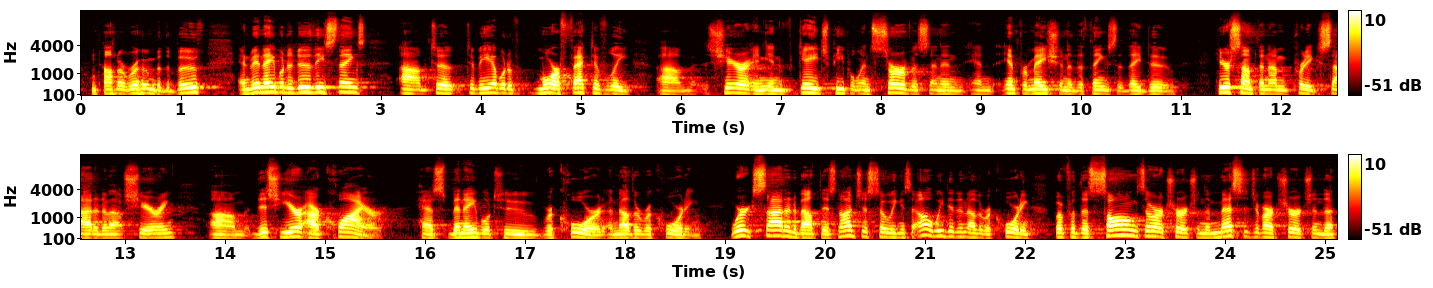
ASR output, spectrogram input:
not a room, but the booth, and been able to do these things um, to, to be able to more effectively um, share and engage people in service and in, in information and the things that they do. Here's something I'm pretty excited about sharing. Um, this year, our choir has been able to record another recording. We're excited about this, not just so we can say, oh, we did another recording, but for the songs of our church and the message of our church and the,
